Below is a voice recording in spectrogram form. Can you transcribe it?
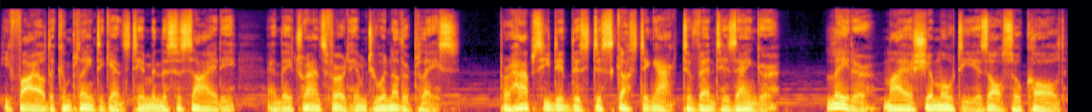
He filed a complaint against him in the society and they transferred him to another place. Perhaps he did this disgusting act to vent his anger. Later, Maya Shyamoti is also called,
